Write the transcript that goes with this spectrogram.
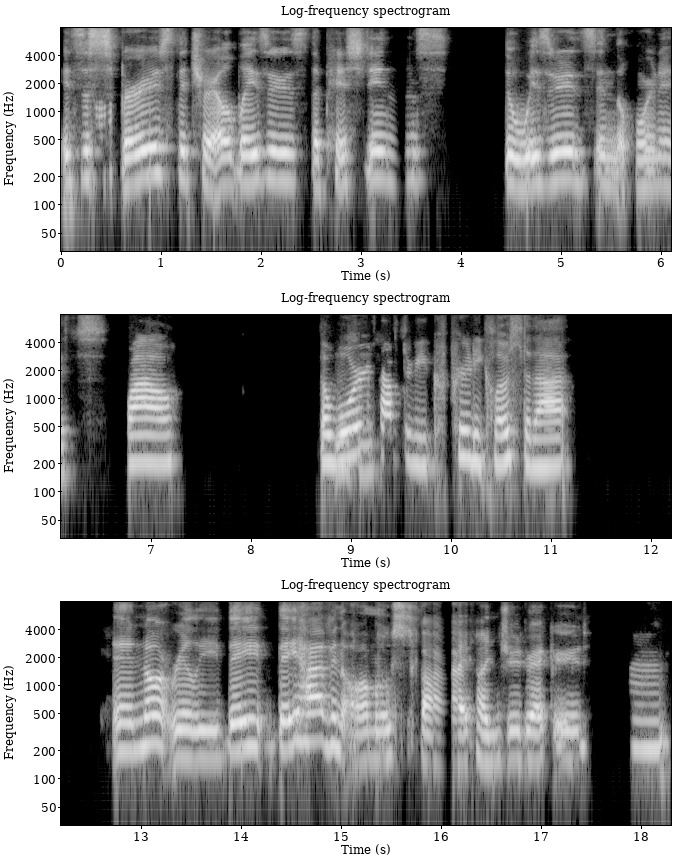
It's the Spurs, the Trailblazers, the Pistons, the Wizards, and the Hornets. Wow. The Mm-hmm. Warriors have to be pretty close to that. And not really. They they have an almost 500 record, Mm,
